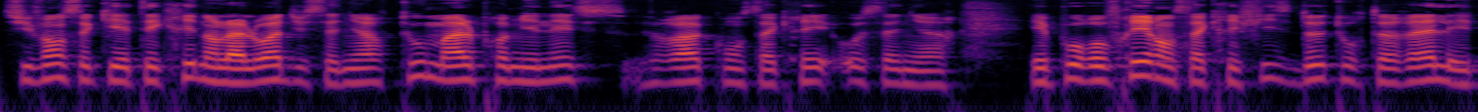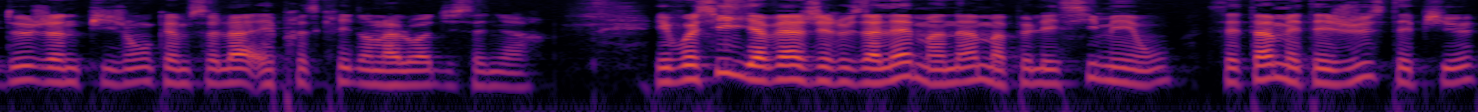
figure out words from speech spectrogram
Suivant ce qui est écrit dans la loi du Seigneur, tout mâle premier-né sera consacré au Seigneur, et pour offrir en sacrifice deux tourterelles et deux jeunes pigeons, comme cela est prescrit dans la loi du Seigneur. Et voici il y avait à Jérusalem un homme appelé Siméon, cet homme était juste et pieux,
